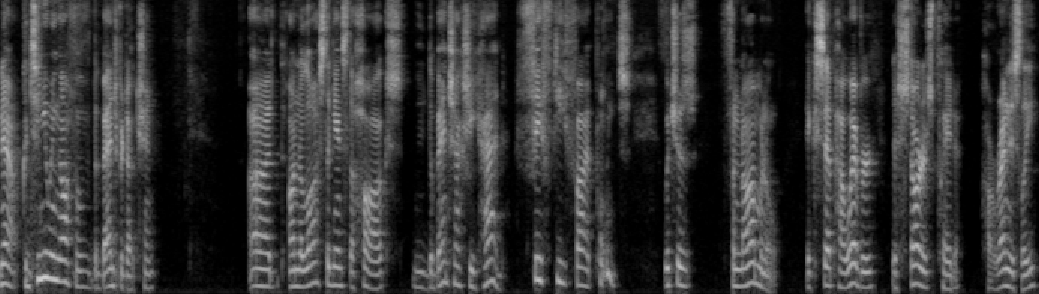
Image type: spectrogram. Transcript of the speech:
Now, continuing off of the bench production, uh, on the loss against the Hawks, the bench actually had 55 points, which was phenomenal. Except, however, the starters played horrendously,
